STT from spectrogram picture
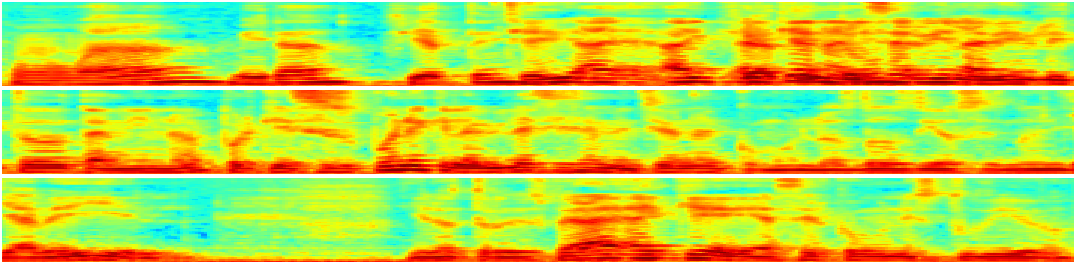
como, ah, mira, fíjate. Sí, hay, hay, que analizar bien la Biblia y todo también, ¿no? Porque se supone que la Biblia sí se menciona como los dos dioses, ¿no? El Yahvé y el, y el otro dios. Pero hay que hacer como un estudio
